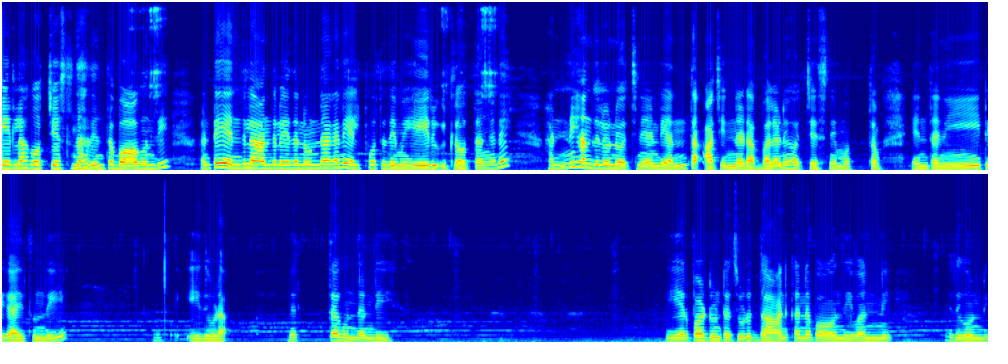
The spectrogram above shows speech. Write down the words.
ఎయిర్‌లాగా వచ్చేస్తుంది. అది ఎంత బాగుంది. అంటే ఎందులో అందులో ఏదైనా ఉన్నా కానీ వెళ్ళిపోతుందేమో ఎయిర్ ఇట్లా వత్తంగానే అన్నీ అందులోనే వచ్చినాయండి. అంతా ఆ చిన్న డబ్బాలోనే వచ్చేసినాయి మొత్తం. ఎంత నీట్‌గా అవుతుంది ఇది కూడా మెత్తగా ఉందండి. ఏర్పాటు ఉంటుంది చూడు దానికన్నా బాగుంది ఇవన్నీ. ఇదిగోండి.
